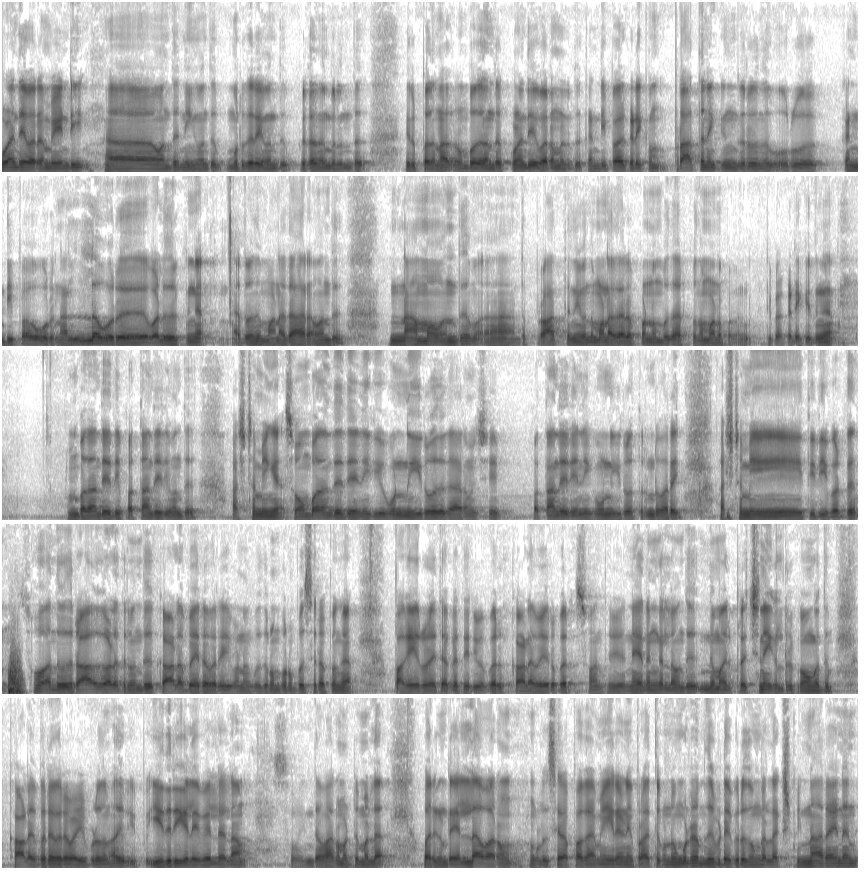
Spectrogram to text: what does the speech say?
குழந்தை வரம் வேண்டி வந்து நீங்கள் வந்து முருகரை வந்து விரதம் இருந்து இருப்பதனால் ரொம்ப அந்த குழந்தை வரம் இருந்து கண்டிப்பாக கிடைக்கும். பிரார்த்தனைக்குங்கிறது ஒரு கண்டிப்பாக ஒரு நல்ல ஒரு வலு இருக்குங்க. அது வந்து மனதார வந்து நாம் வந்து அந்த பிரார்த்தனை வந்து மனதார பண்ணும்போது அற்புதமான பலன்கள் கண்டிப்பாக கிடைக்குதுங்க. ஒன்பதாம் தேதி பத்தாம் தேதி வந்து அஷ்டமிங்க. ஸோ ஒன்பதாம் தேதி அன்றைக்கி ஒன்று இருபதுக்கு ஆரம்பித்து பத்தாம் தேதி அன்றைக்கி ஒன்று இருபத்தி ரெண்டு வரை அஷ்டமி திதி வருது. ஸோ அந்த வந்து ராகு காலத்தில் வந்து காலபைரவரை வணங்குவது ரொம்ப ரொம்ப சிறப்புங்க. பகைவர்களை தக்க தெரிபவர் காலபைரவர். ஸோ அந்த நேரங்களில் வந்து இந்த மாதிரி பிரச்சனைகள் இருக்கவங்க வந்து காலபைரவரை வழிபடுவதுனால் இப்போ எதிரிகளை வெல்லலாம். ஸோ இந்த வாரம் மட்டுமல்ல வருகின்ற எல்லா வாரமும் உங்களுக்கு சிறப்பாக அமைய இறைவனை பிரார்த்திக் கொண்டு உங்களிடம் விடைபெறுவது உங்கள் லக்ஷ்மி நாராயணன்.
